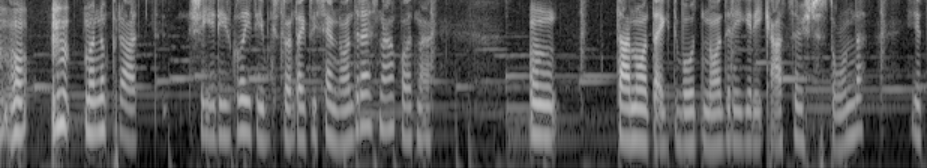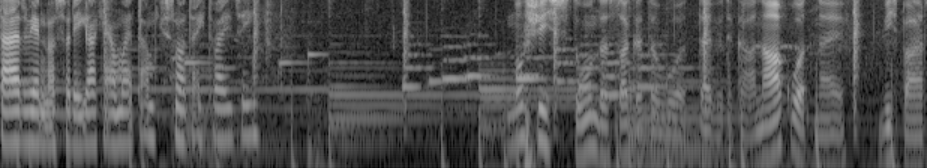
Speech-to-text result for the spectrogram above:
Nu, manuprāt, šī ir izglītība, kas noteikti visiem noderēs nākotnē. Un tā noteikti būtu noderīga arī kā atsevišķa stunda, jo tā ir viena no svarīgākajām lietām, kas noteikti vajadzīga. Nu, šī stunda sagatavo tevi nākotnē, vispār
